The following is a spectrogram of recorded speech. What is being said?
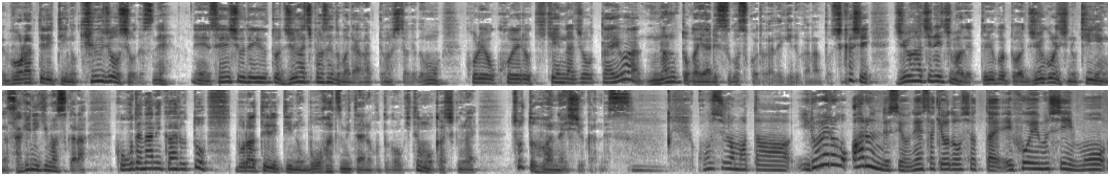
ボラティリティの急上昇ですね。えー、先週で言うと18%まで上がってましたけども、これを超える危険な状態は何とかやり過ごすことができるかなと。しかし、18日までということは15日の期限が先に来ますから、ここで何かあると、ボラティリティの暴発みたいなことが起きてもおかしくない。ちょっと不安な一週間です。今週はまた、いろいろあるんですよね。先ほどおっしゃった FOMC も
